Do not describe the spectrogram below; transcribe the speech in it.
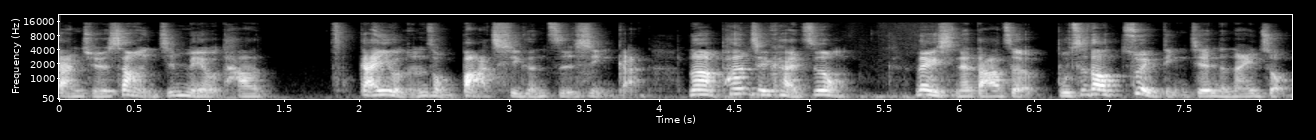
感觉上已经没有他该有的那种霸气跟自信感。那潘杰凯这种类型的打者，不是到最顶尖的那一种，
